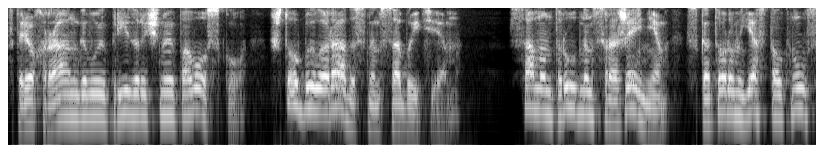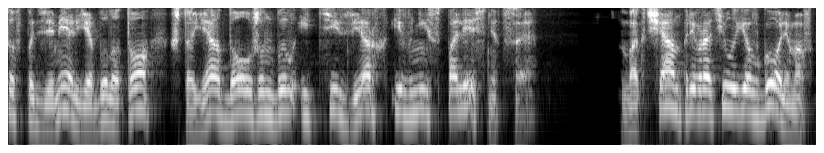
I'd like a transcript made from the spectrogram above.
в трехранговую призрачную повозку, что было радостным событием. Самым трудным сражением, с которым я столкнулся в подземелье, было то, что я должен был идти вверх и вниз по лестнице. Бакчан превратил ее в големов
